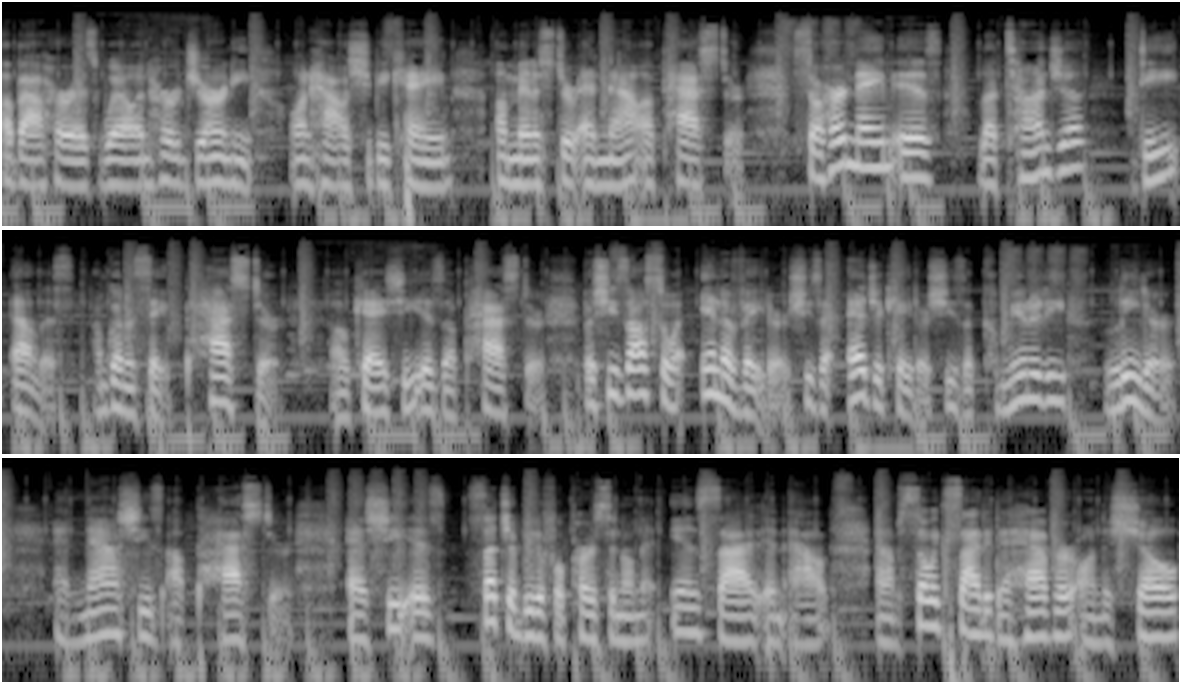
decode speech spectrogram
about her as well and her journey on how she became a minister and now a pastor. So her name is La Tonja D. Ellis. I'm going to say pastor. Okay, she is a pastor, but she's also an innovator. She's an educator. She's a community leader. And now she's a pastor. And she is such a beautiful person on the inside and out. And I'm so excited to have her on the show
